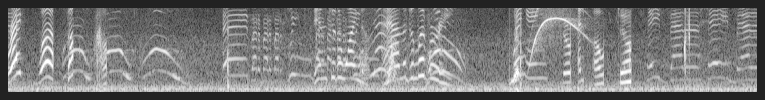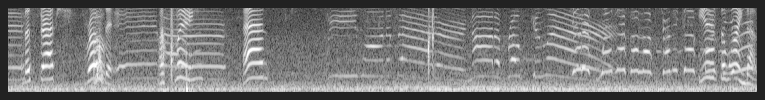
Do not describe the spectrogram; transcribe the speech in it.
Strike one. Into the windup and the delivery. Swinging. And oh, the stretch. Throws it. A swing. And here's the windup.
